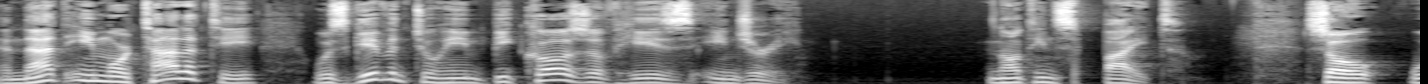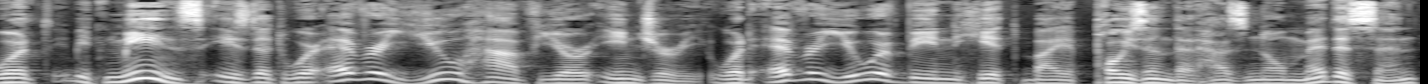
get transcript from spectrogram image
And that immortality was given to him because of his injury, not in spite. So, what it means is that wherever you have your injury, whatever you have been hit by a poison that has no medicine,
